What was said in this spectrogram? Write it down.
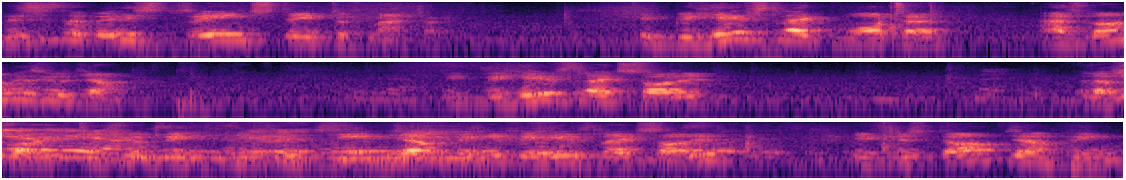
This is a very strange state of matter. It behaves like water as long as you jump. It behaves like solid. No, sorry, Yeah, if you, yeah. be, if you keep jumping, it behaves like solid. If you stop jumping,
